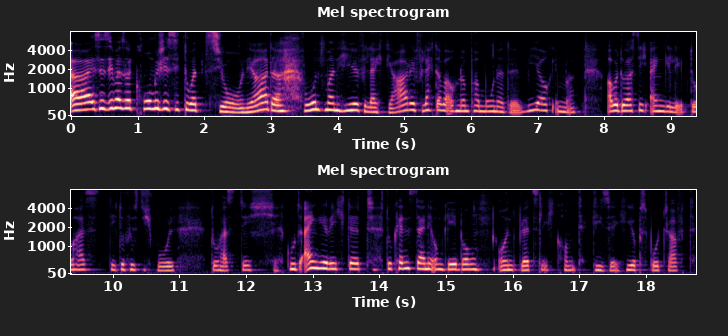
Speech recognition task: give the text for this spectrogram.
Äh, es ist immer so eine komische Situation, ja. Da wohnt man hier vielleicht Jahre, vielleicht aber auch nur ein paar Monate, wie auch immer. Aber du hast dich eingelebt, du hast dich, du fühlst dich wohl, du hast dich gut eingerichtet, du kennst deine Umgebung und plötzlich kommt diese Hiobsbotschaft.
